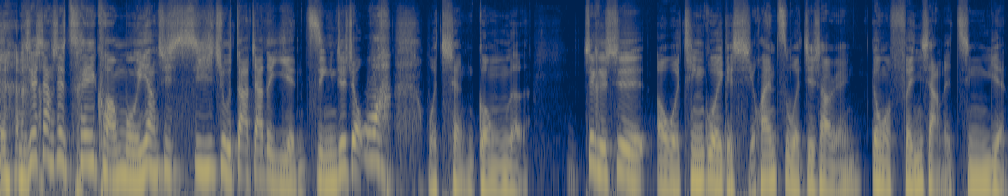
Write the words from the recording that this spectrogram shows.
你就像是催狂魔一样去吸住大家的眼睛，就觉得哇，我成功了。这个是呃，我听过一个喜欢自我介绍人跟我分享的经验。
